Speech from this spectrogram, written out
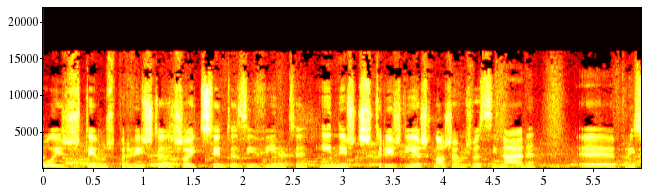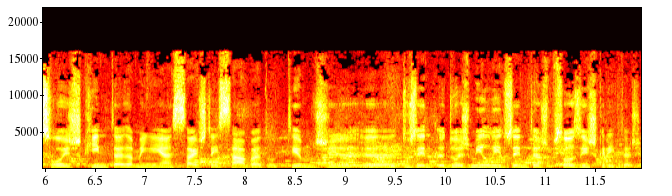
Hoje temos previstas 820 e nestes três dias que nós vamos vacinar, eh, por isso hoje, quinta, amanhã, sexta e sábado, temos 2.200 pessoas inscritas.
